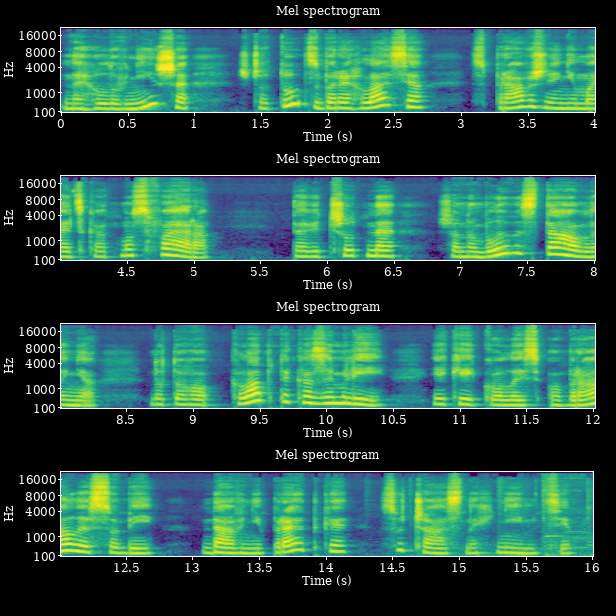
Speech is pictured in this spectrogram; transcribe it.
Найголовніше, що тут збереглася справжня німецька атмосфера та відчутне шанобливе ставлення до того клаптика землі, який колись обрали собі давні предки сучасних німців.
